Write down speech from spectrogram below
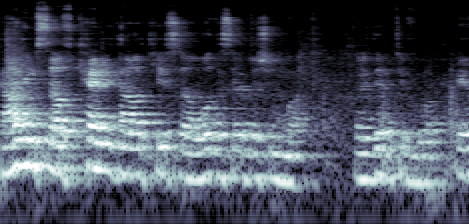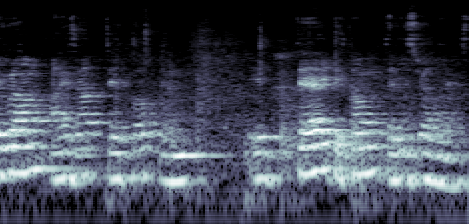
God Himself carried out His uh, world salvation work, the redemptive work. Abraham, Isaac, Jacob, and it, they become the Israelites.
